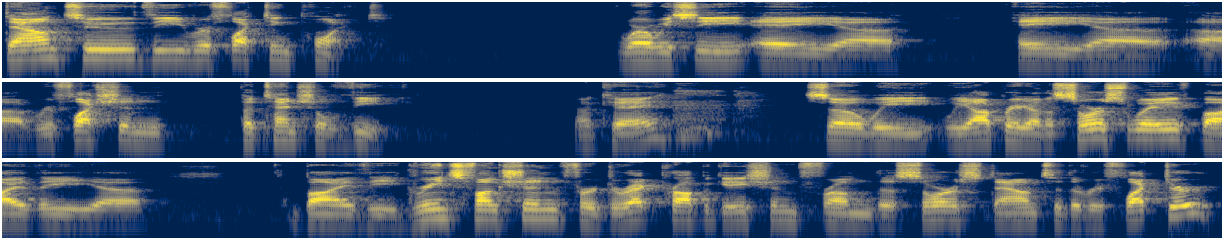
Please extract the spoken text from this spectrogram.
down to the reflecting point, where we see a uh, a reflection potential v. Okay, so we we operate on the source wave by the uh, by the Green's function for direct propagation from the source down to the reflector.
